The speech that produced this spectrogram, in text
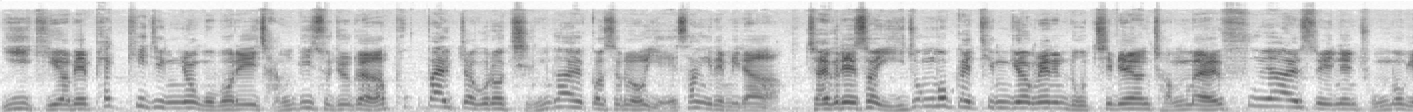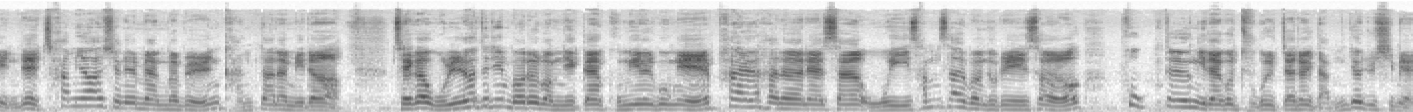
이 기업의 패키징용 오버레이 장비 수주가 폭발적으로 증가할 것으로 예상이 됩니다. 자 그래서 이 종목 같은 경우에는 놓치면 정말 후회할 수 있는 종목인데 참여하시는 방법은 간단합니다. 제가 올려드린 번호 뭡니까? 010-8114-5234번으로 해서 폭등이라고 두 글자를 남겨주시면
